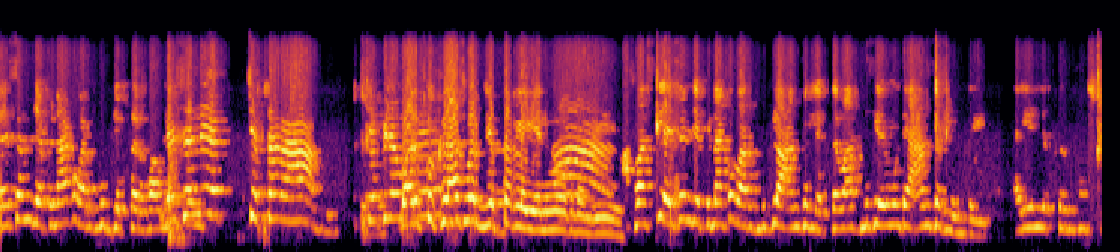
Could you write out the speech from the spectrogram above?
లెసన్ చెప్పినాక వర్క్ బుక్ చెప్తారు. లెసన్ చెప్తారా? చెప్పిన వర్క్ క్లాస్ వర్క్ చెప్తారులే ఫస్ట్ లెసన్ చెప్పినాక వర్క్ బుక్లో ఆన్సర్లు చెప్తారు. వర్క్ బుక్ ఏముంటే ఆన్సర్లు ఉంటాయి. అవి ఏం చెప్తారు ఫస్ట్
